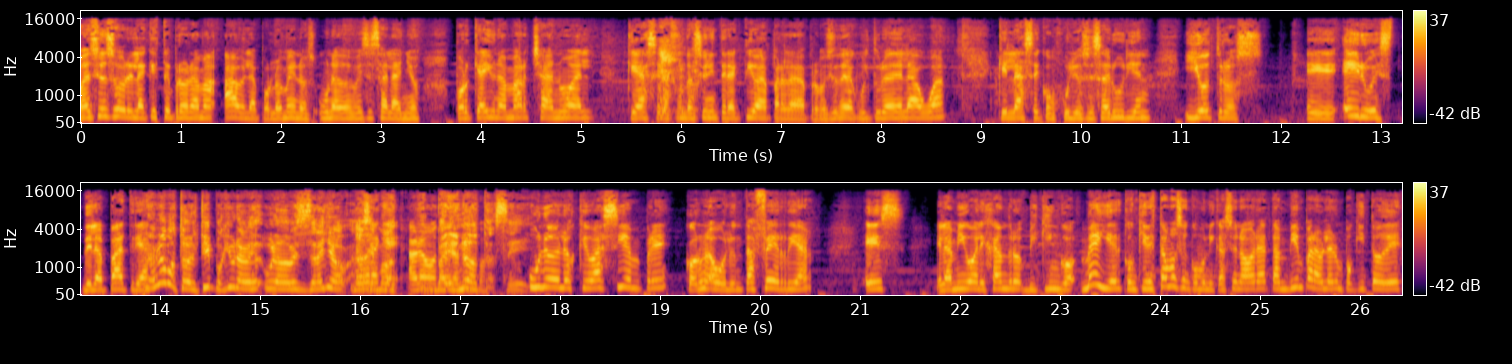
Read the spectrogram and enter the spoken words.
Mansión sobre la que este programa habla por lo menos una o dos veces al año, porque hay una marcha anual que hace la Fundación Interactiva para la Promoción de la Cultura del Agua, que la hace con Julio César Urien y otros eh, héroes de la patria. Pero hablamos todo el tiempo, que una, vez, una o dos veces al año No, hacemos ¿verdad que hablamos varias notas. sí. Uno de los que va siempre con una voluntad férrea es el amigo Alejandro Vikingo Meyer, con quien estamos en comunicación ahora también para hablar un poquito de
